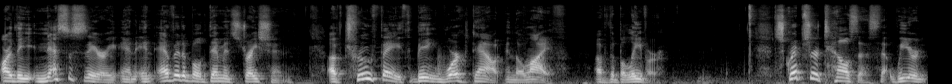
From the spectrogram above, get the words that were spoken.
are the necessary and inevitable demonstration of true faith being worked out in the life of the believer. Scripture tells us that we are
